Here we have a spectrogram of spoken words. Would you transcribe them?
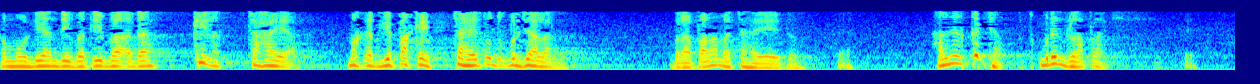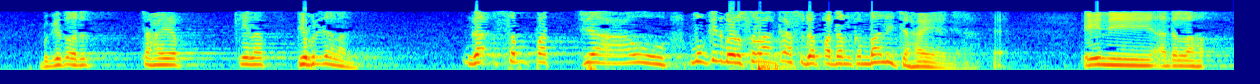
Kemudian tiba-tiba ada kilat cahaya. Maka dia pakai cahaya itu untuk berjalan. Berapa lama cahaya itu? Hanya kejap, kemudian gelap lagi. Begitu ada cahaya kilat, dia berjalan. Nggak sempat jauh, mungkin baru selangkah sudah padam kembali cahayanya. Ini adalah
